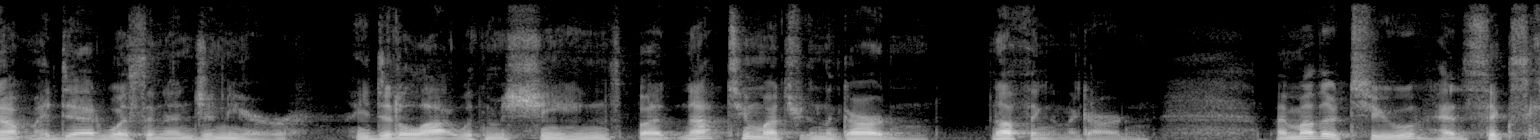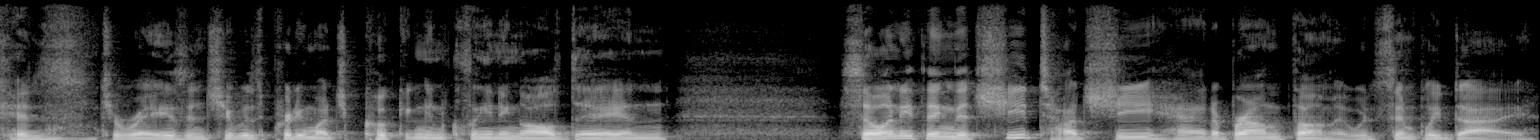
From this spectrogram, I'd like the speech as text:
up, my dad was an engineer. He did a lot with machines, but not too much in the garden. Nothing in the garden. My mother, too, had six kids to raise, and she was pretty much cooking and cleaning all day, and so anything that she touched, she had a brown thumb. It would simply die.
